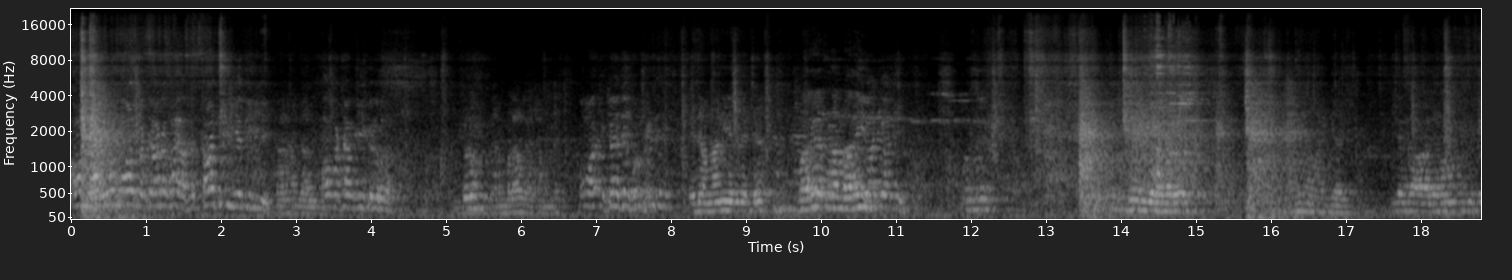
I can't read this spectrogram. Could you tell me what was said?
ਉਹ ਨਾਲ ਬੱਚਾ ਰਖਾਇਆ ਫਿਰ ਤਾਂ ਚ ਪੀਏ ਦੀ ਇਹ ਕਰਾਂ ਗੱਲ ਆ ਬੱਚਾ 20 ਕਿਲੋ ਦਾ ਚਲੋ ਗਰਮ ਬੜਾ ਹੋ ਗਿਆ ਕੰਮ ਦੇ ਉਹ ਇੱਕ ਐਸੇ ਛੋਟੇ ਛੋਟੇ ਇਹ ਤੇ ਆਉਣਾ ਨਹੀਂ ਇਹਦੇ ਵਿੱਚ ਬਾਰੇ ਰੱਖਣਾ ਬਾਰੇ ਹੀ ਹਾਂਜੀ ਹਾਂਜੀ ਉਹਦੇ ਜੰਗਾ ਆ ਜਾਣਾ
